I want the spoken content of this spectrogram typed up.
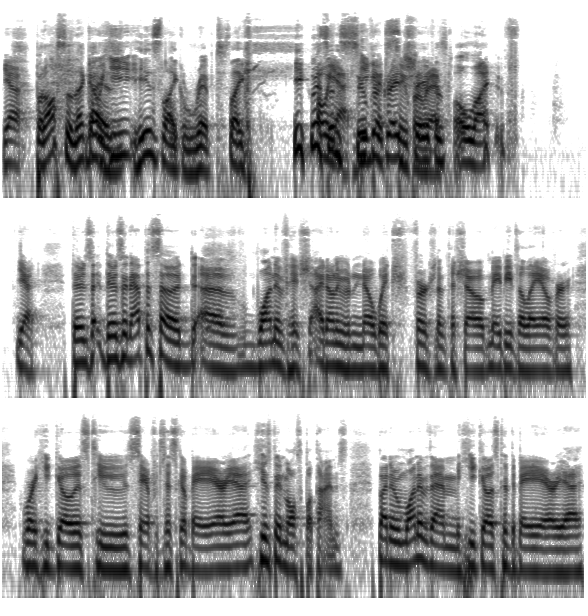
Yeah, but also that guy No, is he's like ripped. Like he was Oh, in yeah, he super great super shape his ripped. whole life. Yeah, there's there's an episode of one of his sh- I don't even know which version of the show, maybe the layover, where he goes to San Francisco Bay Area. He's been multiple times, but in one of them he goes to the Bay Area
